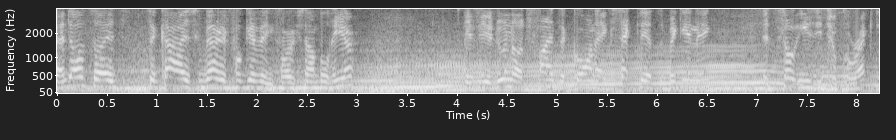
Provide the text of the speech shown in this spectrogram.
And also it's the car is very forgiving. For example here, if you do not find the corner exactly at the beginning, it's so easy to correct.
